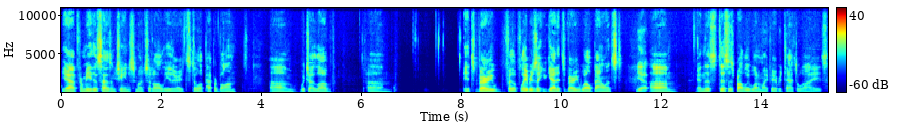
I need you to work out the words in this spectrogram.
Yeah, for me, this hasn't changed much at all either. It's still a pepper bomb, um, which I love. Um, it's very for the flavors that you get. It's very well balanced, Yeah. um, and this this is probably one of my favorite tatuajes.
